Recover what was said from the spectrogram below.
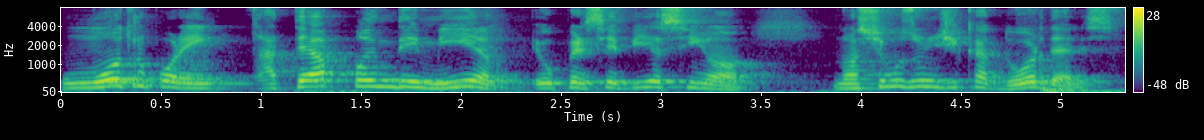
Um outro, porém, até a pandemia, eu percebi assim, ó, nós tínhamos um indicador deles,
